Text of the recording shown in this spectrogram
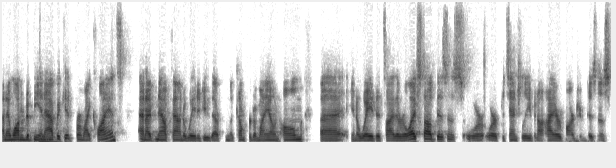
and I wanted to be an mm-hmm. advocate for my clients. And I've now found a way to do that from the comfort of my own home uh, in a way that's either a lifestyle business or or potentially even a higher margin business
